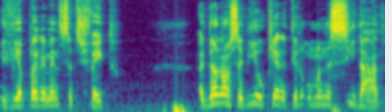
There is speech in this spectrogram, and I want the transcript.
vivia plenamente satisfeito. Adão não sabia o que era ter uma necessidade.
